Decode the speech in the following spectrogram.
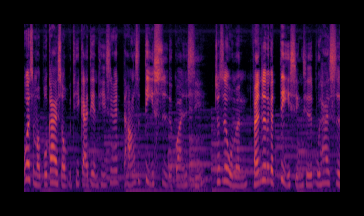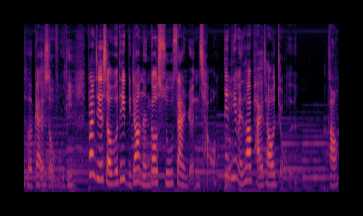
为什么不盖手扶梯盖电梯，是因为好像是地势的关系，就是我们反正就是那个地形其实不太适合盖手扶梯，不然其实手扶梯比较能够疏散人潮，电梯每次要排超久的。好，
